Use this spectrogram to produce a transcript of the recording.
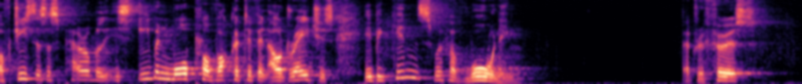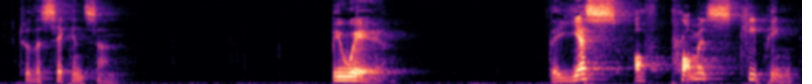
of Jesus' parable is even more provocative and outrageous. He begins with a warning that refers to the second son. Beware, the yes of promise keeping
